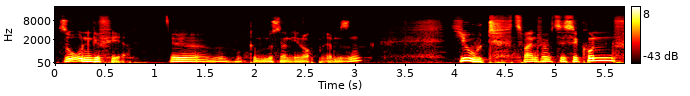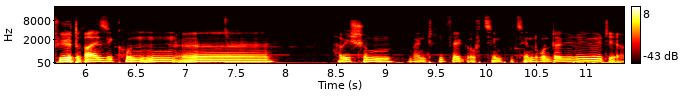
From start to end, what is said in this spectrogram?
so ungefähr. Wir müssen dann eh noch bremsen. Gut, 52 Sekunden für 3 Sekunden. Äh, Habe ich schon mein Triebwerk auf 10% runtergeregelt? Ja.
